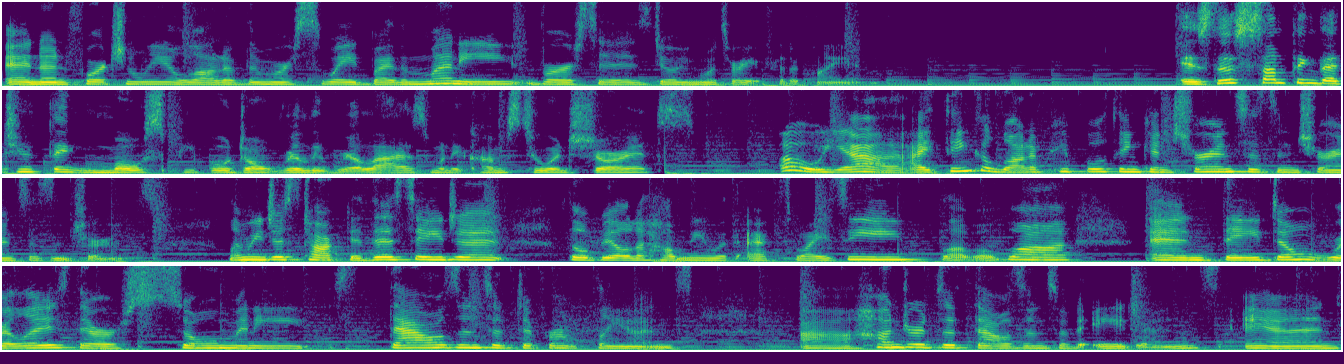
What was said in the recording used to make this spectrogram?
and unfortunately, a lot of them are swayed by the money versus doing what's right for the client. Is this something that you think most people don't really realize when it comes to insurance? Oh, yeah. I think a lot of people think insurance is insurance is insurance. Let me just talk to this agent. They'll be able to help me with XYZ, blah, blah, blah. And they don't realize there are so many thousands of different plans, uh, hundreds of thousands of agents. And,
